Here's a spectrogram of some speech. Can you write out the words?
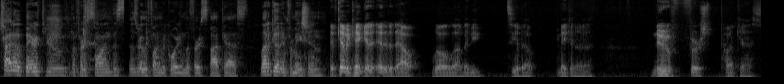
try to bear through the first one. This it was really fun recording the first podcast. A lot of good information. if Kevin can't get it edited out, we'll uh, maybe see about making a new first podcast.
